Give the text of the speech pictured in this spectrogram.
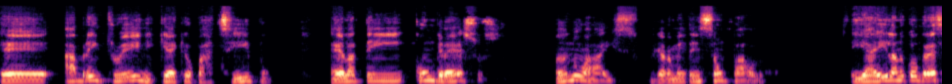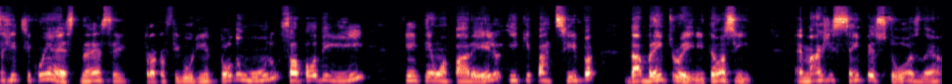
É, a Brain Training, que é a que eu participo, ela tem congressos anuais, geralmente é em São Paulo. E aí lá no congresso a gente se conhece, né? Você troca figurinha, todo mundo só pode ir quem tem um aparelho e que participa da Brain Training. Então, assim, é mais de 100 pessoas, né?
